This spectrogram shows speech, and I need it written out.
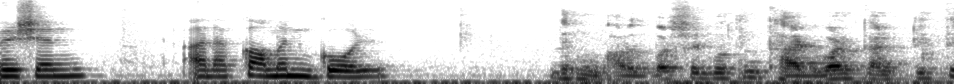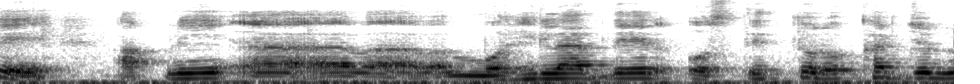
vision on a common goal দেখুন, ভারতবর্ষের মতন থার্ড ওয়ার্ল্ড কান্ট্রিতে আপনি মহিলাদের অস্তিত্ব রক্ষার জন্য,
